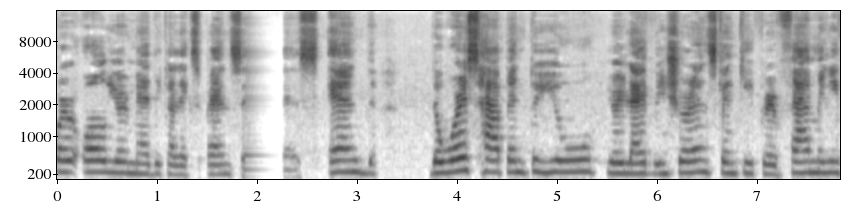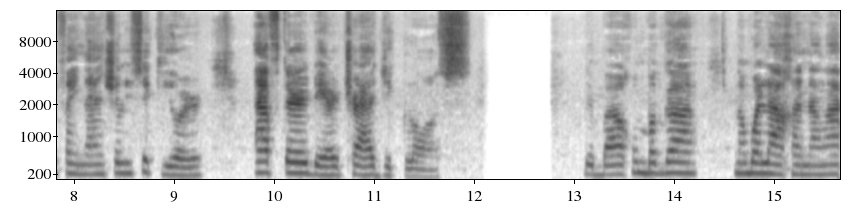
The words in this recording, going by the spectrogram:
for all your medical expenses. And the worst happened to you, your life insurance can keep your family financially secure after their tragic loss. ba? Kumbaga, nawala ka na nga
